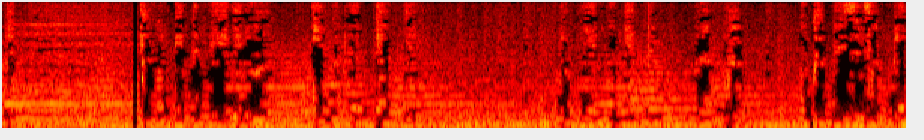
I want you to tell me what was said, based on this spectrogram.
我比你年长，比我更懂。你比我不简单，我比你更聪明。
